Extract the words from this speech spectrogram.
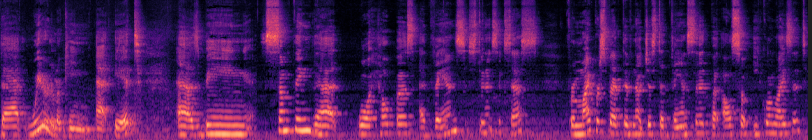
that we're looking at it as being something that will help us advance student success. From my perspective, not just advance it, but also equalize it.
